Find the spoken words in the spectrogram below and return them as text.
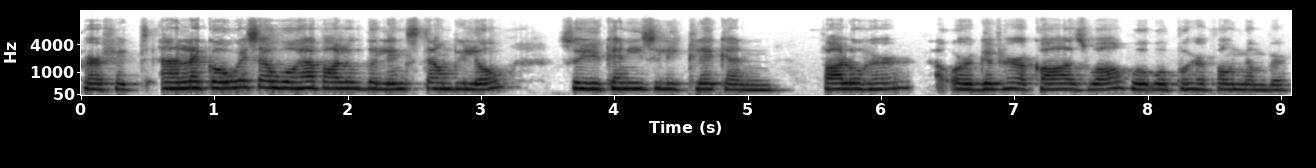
Perfect. And like always, I will have all of the links down below so you can easily click and follow her or give her a call as well. We'll, we'll put her phone number.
